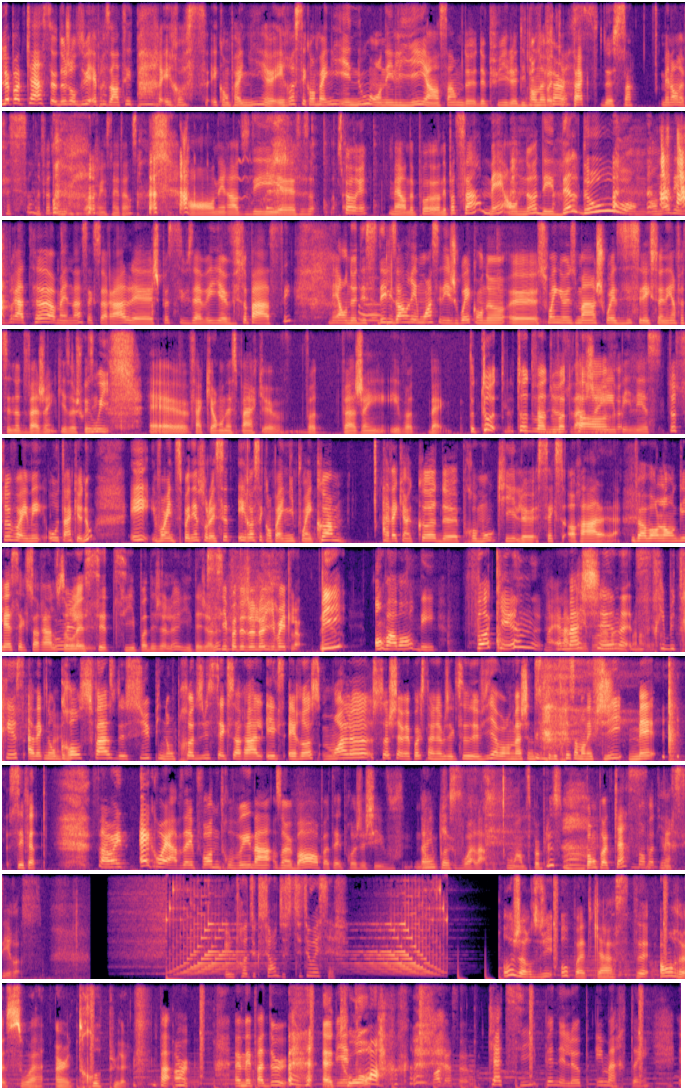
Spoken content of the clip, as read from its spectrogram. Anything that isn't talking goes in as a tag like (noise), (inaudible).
Le podcast d'aujourd'hui est présenté par Eros et compagnie. Euh, Eros et compagnie et nous, on est liés ensemble de- depuis le début On du a fait podcast. un pacte de sang. Mais là, on a fait, c'est ça, on a fait un... Oui, c'est intense. on est rendu des... euh, c'est ça. C'est pas vrai. Mais on n'a pas, on pas de sang, mais on a des dildos. on a des vibrateurs maintenant, sexe oral. Euh, je sais pas si vous avez euh, vu ça passer, mais on a décidé, Lisandre et moi, c'est des jouets qu'on a euh, soigneusement choisis, sélectionnés. En fait, c'est notre vagin qui les a choisis. Oui. Fait qu'on espère que votre vagin et votre... Ben, Tout, tout, votre, anus, votre vagin, corps. pénis, tout ça va aimer autant que nous. Et ils vont être disponibles sur le site erosetcompagnie.com avec un code promo qui est le sexe oral. Il va y avoir l'onglet sexe oral Oui. sur le site. S'il n'est pas déjà là, il est déjà là. S'il n'est pas déjà là, il va être là. Puis, on va avoir des fucking Ouais, elle, pas, elle pas. distributrices avec nos Ouais. grosses faces dessus puis nos produits sexe oral X Eros. Moi, là, ça, je savais pas que c'était un objectif de vie, avoir une machine distributrice à mon effigie, mais c'est fait. Ça va être incroyable. Vous allez pouvoir nous trouver dans un bar, peut-être proche chez vous. Donc, Impossible. voilà. On n'en dit pas plus. Bon podcast. Bon podcast. Merci, Ross. Une production du Studio SF. Aujourd'hui, au podcast, on reçoit un trouble. Pas un, euh, mais pas deux. (laughs) Euh, bien trois. trois. (laughs) trois personnes. Cathy, Pénélope et Martin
